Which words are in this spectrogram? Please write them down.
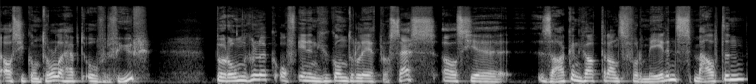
als je controle hebt over vuur, per ongeluk of in een gecontroleerd proces, als je zaken gaat transformeren, smelten.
